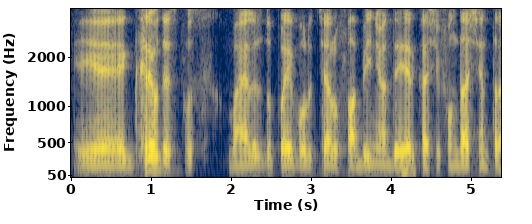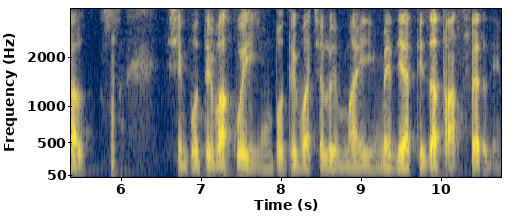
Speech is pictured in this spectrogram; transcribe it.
E greu de spus, mai ales după evoluția lui Fabinho de ieri ca și fundaș central și împotriva cui? Împotriva celui mai mediatizat transfer din,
